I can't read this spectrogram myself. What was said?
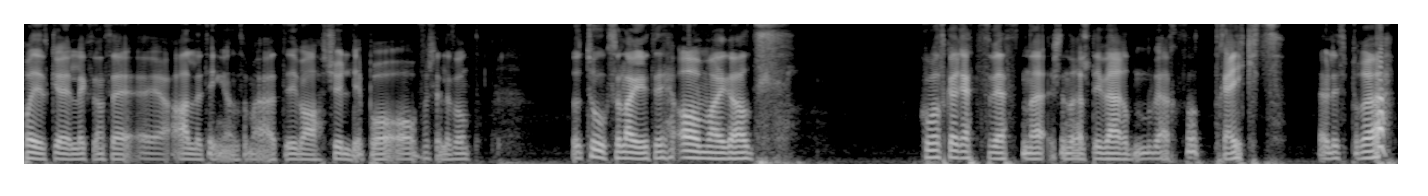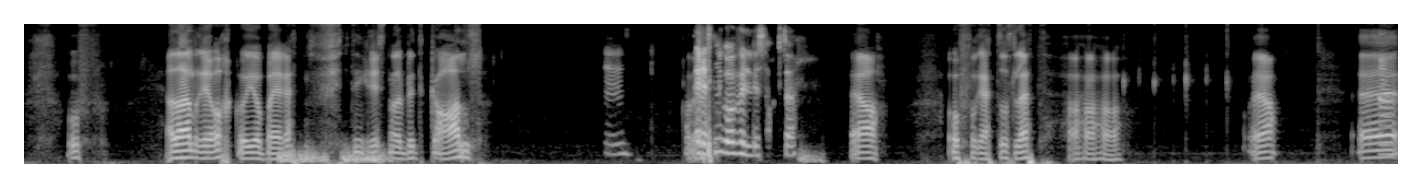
For de skulle liksom se alle tingene som er, at de var skyldige på, og forskjellig sånt. Det tok så lang tid. Oh my god. Hvorfor skal rettsvesenet generelt i verden være så treigt? Det er jo litt sprø. Uff. Jeg hadde aldri orka å jobbe i retten. Fytti grisen, hadde blitt gal. Mm. Retten går veldig sakte. Ja. Uff, rett og slett. Ha-ha-ha. Ja. Eh,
